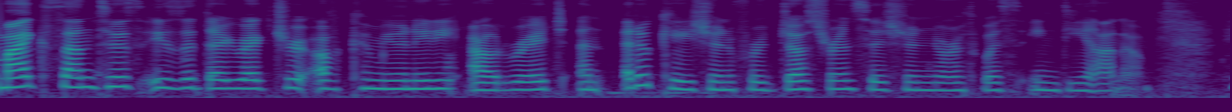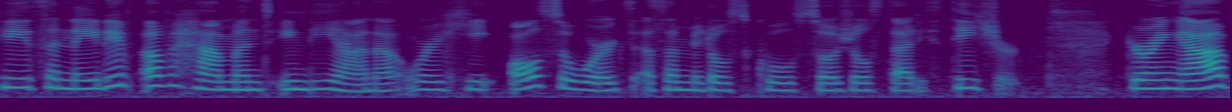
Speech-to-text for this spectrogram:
Mike Santos is the Director of Community Outreach and Education for Just Transition Northwest Indiana. He is a native of Hammond, Indiana, where he also works as a middle school social studies teacher. Growing up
